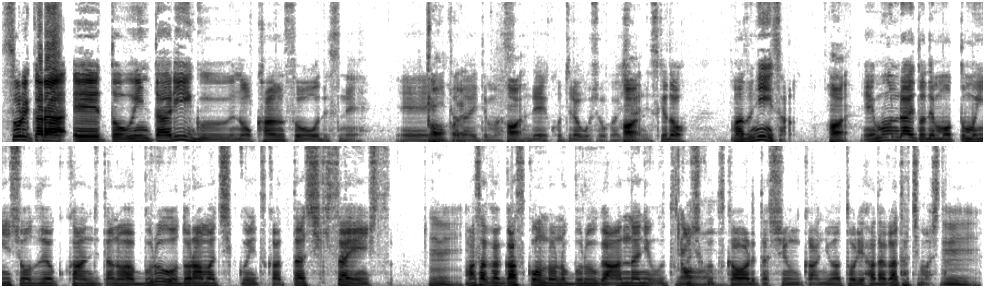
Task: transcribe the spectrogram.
それから、えっ、と、ウィンターリーグの感想をですね、えーいいただいてますんで、こちらご紹介したいんですけど、まず、兄さん。はい。えームーンライトで最も印象強く感じたのは、ブルーをドラマチックに使った色彩演出。うん。まさかガスコンロのブルーがあんなに美しく使われた瞬間には鳥肌が立ちました。うん。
